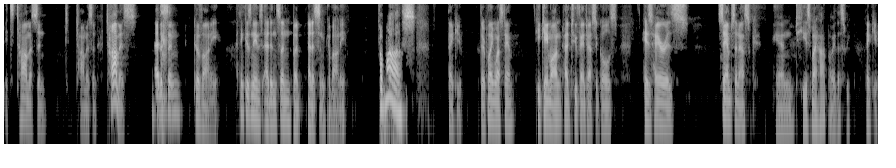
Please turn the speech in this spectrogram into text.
It's Thomason. Thomason. Thomas Edison Cavani. I think his name's Edinson, but Edison Cavani. Tomas. Thank you. They're playing West Ham. He came on, had two fantastic goals. His hair is Samson esque, and he's my hot boy this week. Thank you.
